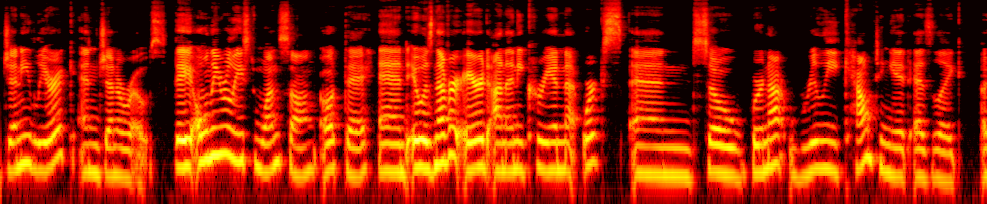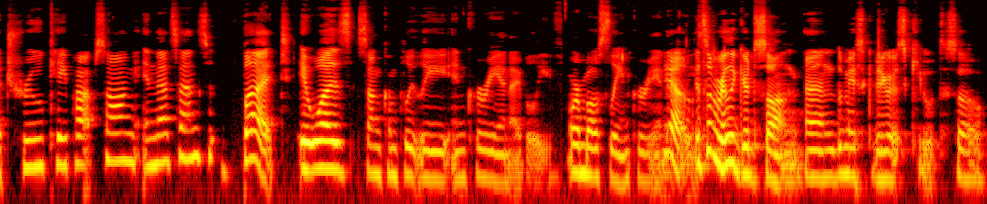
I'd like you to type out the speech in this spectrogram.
Jenny Lyric and Jenna Rose. They only released one song, Ote, and it was never aired on any Korean networks, and so we're not really counting it as like a true K pop song in that sense, but it was sung completely in Korean, I believe, or mostly in Korean. yeah, it's a really good song, and the music video is cute, so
